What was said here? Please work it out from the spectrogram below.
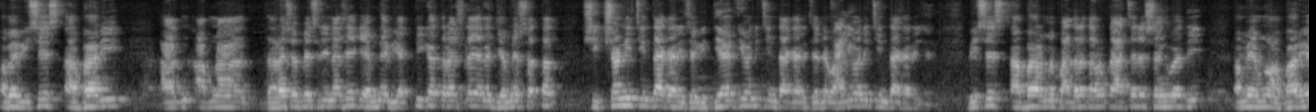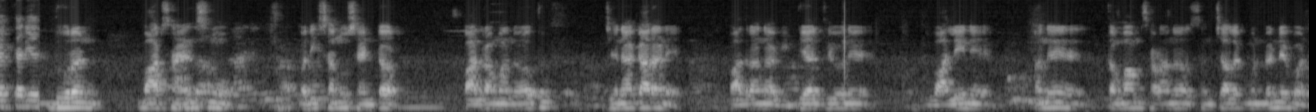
અમે વિશેષ આભારી આપણા ધારાસભ્યશ્રીના છે કે એમને વ્યક્તિગત રસ લઈ અને જેમને સતત શિક્ષણની ચિંતા કરી છે, વિદ્યાર્થીઓની ચિંતા કરી છે અને વાલીઓની ચિંતા કરી છે. વિશેષ આભાર. અમે પાદરા તાલુકા આચાર્ય સંઘ વતી અમે એમનો આભાર વ્યક્ત કરીએ ધોરણ બાર સાયન્સનું પરીક્ષાનું સેન્ટર પાદરામાં ન હતું. જેના કારણે પાદરાના વિદ્યાર્થીઓને, વાલીને અને તમામ શાળાના સંચાલક મંડળને પણ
